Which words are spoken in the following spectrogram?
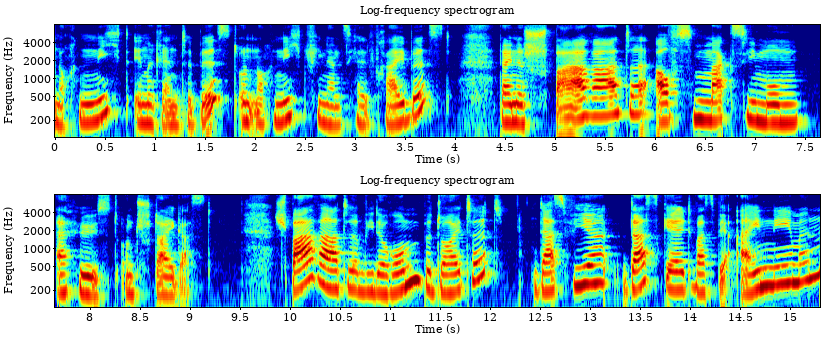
noch nicht in Rente bist und noch nicht finanziell frei bist, deine Sparrate aufs Maximum erhöhst und steigerst. Sparrate wiederum bedeutet, dass wir das Geld, was wir einnehmen,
